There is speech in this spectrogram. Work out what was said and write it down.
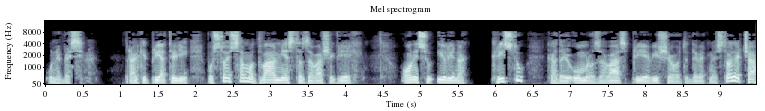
u nebesima. Dragi prijatelji, postoje samo dva mjesta za vaše grijehe. Oni su ili na Kristu, kada je umro za vas prije više od 19 stoljeća,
